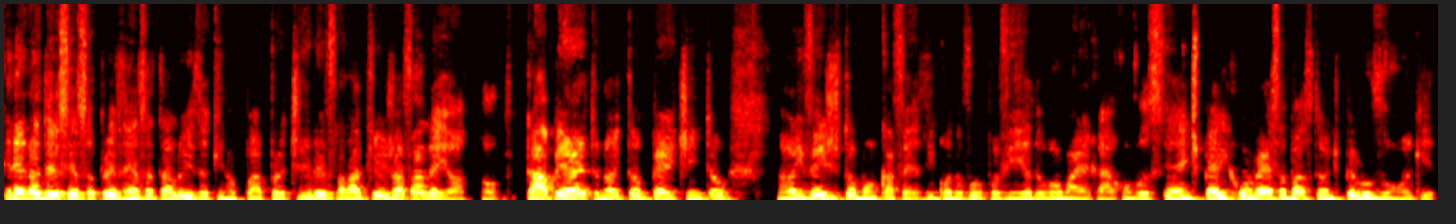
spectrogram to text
Queria agradecer a sua presença, tá, Luiz, aqui no Papo Prateleira e falar que eu já falei, ó, ó tá aberto, nós estamos pertinho, então, ao invés de tomar um cafezinho quando eu for para Vinhedo, eu vou marcar com você, a gente pega e conversa bastante pelo Zoom aqui.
